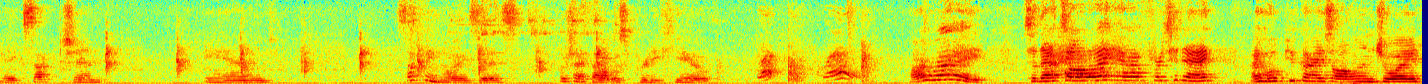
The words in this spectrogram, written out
make suction and sucking noises, which I thought was pretty cute. All right, so that's all I have for today. I hope you guys all enjoyed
